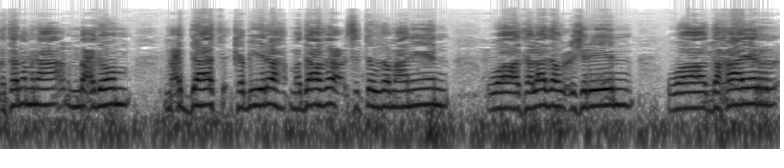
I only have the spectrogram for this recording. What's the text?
اغتنمنا من بعدهم معدات كبيرة مدافع 86 و23 وذخائر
